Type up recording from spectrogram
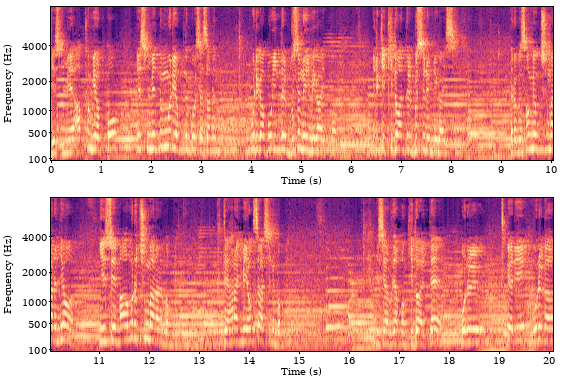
예수님의 아픔이 없고 예수님의 눈물이 없는 곳에서는 우리가 모인들 무슨 의미가 있고 이렇게 기도한들 무슨 의미가 있습니까? 여러분 성령 충만은요 예수의 마음으로 충만하는 겁니다. 그때 하나님의 역사하시는 겁니다. 이 시간 우리 한번 기도할 때 오늘 특별히 오늘가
